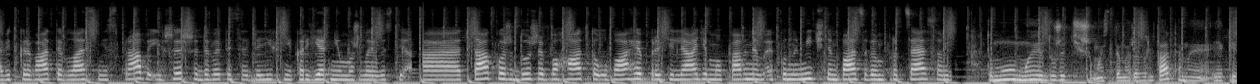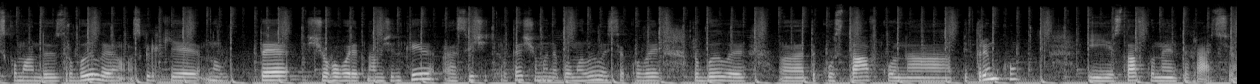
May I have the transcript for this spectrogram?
е, відкривати власні справи і ширше дивитися для їхні кар'єрні можливості. Також дуже багато уваги приділяємо певним економічним базовим процесам. Тому ми дуже тішимося тими результатами, які з командою зробили, оскільки ну. Те, що говорять нам жінки, е, свідчить про те, що ми не помилилися, коли робили е, таку ставку на підтримку і ставку на інтеграцію.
